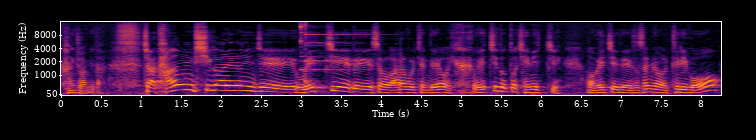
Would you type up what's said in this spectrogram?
강조합니다. 자, 다음 시간에는 이제 웨지에 대해서 알아볼 텐데요. 이야, 웨지도 또 재밌지. 어, 웨지에 대해서 설명을 드리고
